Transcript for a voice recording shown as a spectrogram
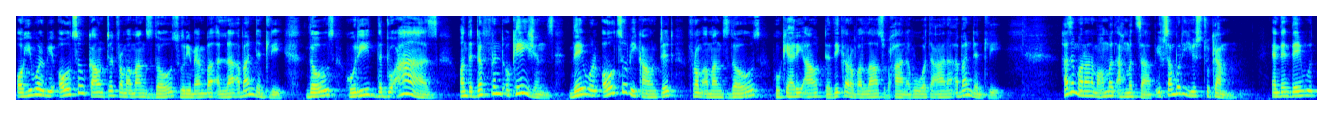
or he will be also counted from amongst those who remember allah abundantly those who read the du'as on the different occasions, they will also be counted from amongst those who carry out the dhikr of Allah subhanahu wa ta'ala abundantly. Hazrat Maulana Muhammad Ahmad Saab, if somebody used to come and then they would,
